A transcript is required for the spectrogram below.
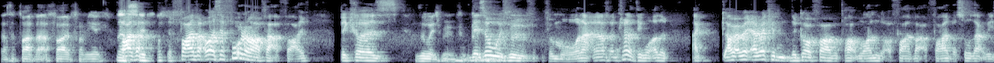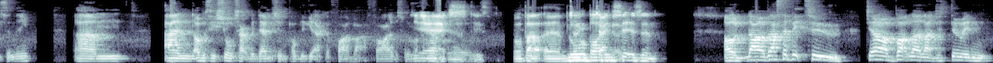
That's a five out of five from you. That's five out, the five out, well, it's a four and a half out of five because There's always room for. there's always room for, for more. And, I, I'm trying to think what other. Like, I, I reckon The Godfather Part One got a five out of five. I saw that recently. Um, and obviously, Shawshank Redemption probably get like a five out of five. It's one of my Yes. What about um, law-abiding citizen. Oh no, that's a bit too. Gerard Butler like just doing.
